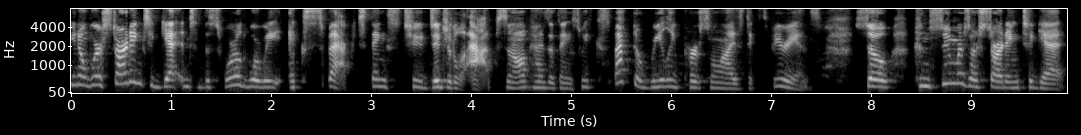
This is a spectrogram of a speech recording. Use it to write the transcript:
you know we're starting to get into this world where we expect thanks to digital apps and all kinds of things we expect a really personalized experience. So consumers are starting to get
